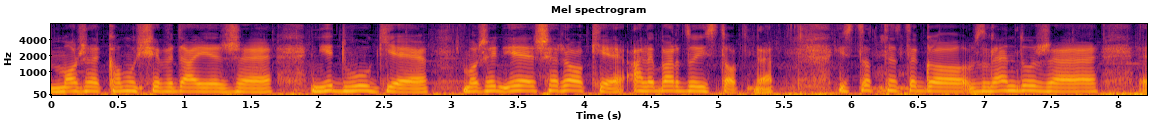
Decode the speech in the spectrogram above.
Może komuś się wydaje, że niedługie, może nie szerokie, ale bardzo istotne. Istotne z tego względu, że yy,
